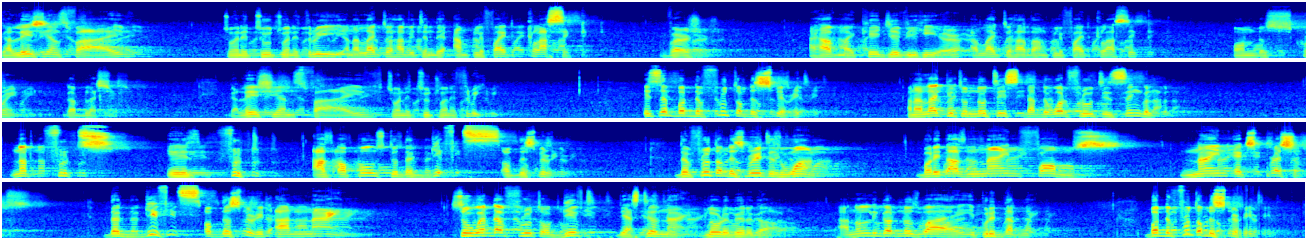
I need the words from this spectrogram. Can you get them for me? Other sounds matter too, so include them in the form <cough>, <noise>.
Galatians 5, 22, 23, and I'd like to have it in the Amplified Classic version. I have my KJV here. I'd like to have Amplified Classic on the screen. God bless you. Galatians 5, 22, 23. It said, But the fruit of the Spirit, and I'd like you to notice that the word fruit is singular, not fruits. It is fruit, as opposed to the gifts of the Spirit. The fruit of the Spirit is one, but it has nine forms, nine expressions. The gifts of the Spirit are nine. So, whether fruit or gift, they are still nine. Glory be to God. And only God knows why He put it that way. But the fruit of the Spirit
